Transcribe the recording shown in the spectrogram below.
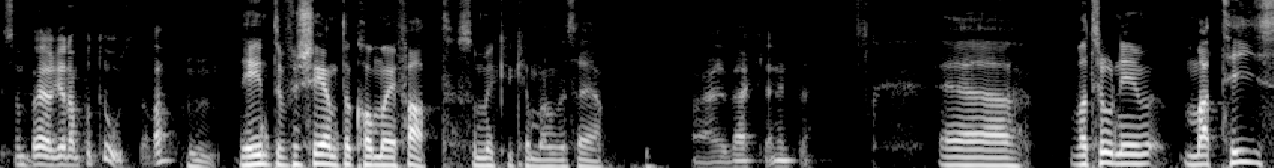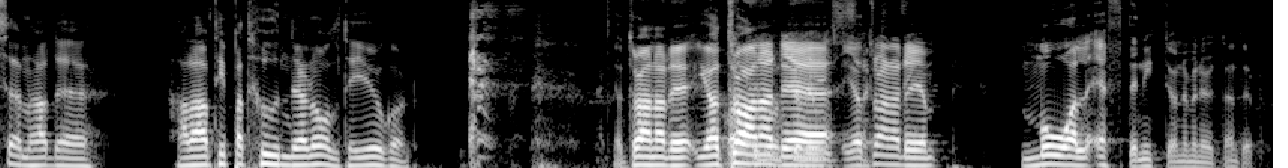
som börjar redan på torsdag, va? Mm. Det är inte för sent att komma ifatt, så mycket kan man väl säga. Nej, verkligen inte. Eh, vad tror ni Mathisen hade... Hade han tippat 100-0 till Djurgården? Jag tror han hade, jag tror han hade, jag tror han hade mål efter 90 minuten typ.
